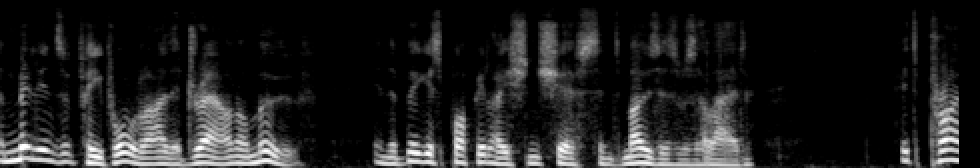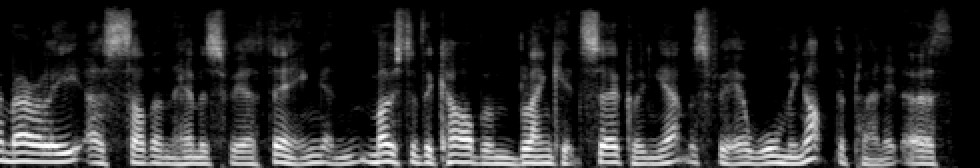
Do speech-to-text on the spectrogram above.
and millions of people will either drown or move in the biggest population shift since Moses was a lad. It's primarily a southern hemisphere thing, and most of the carbon blanket circling the atmosphere, warming up the planet Earth,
